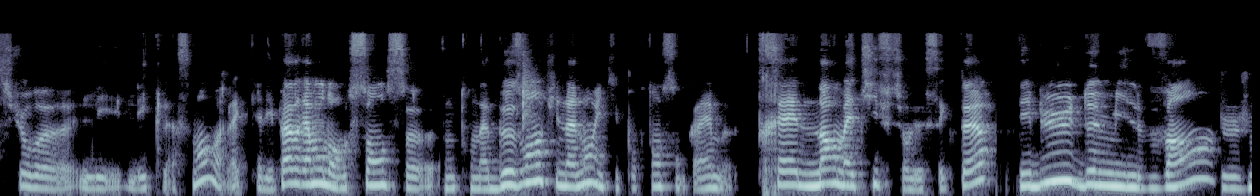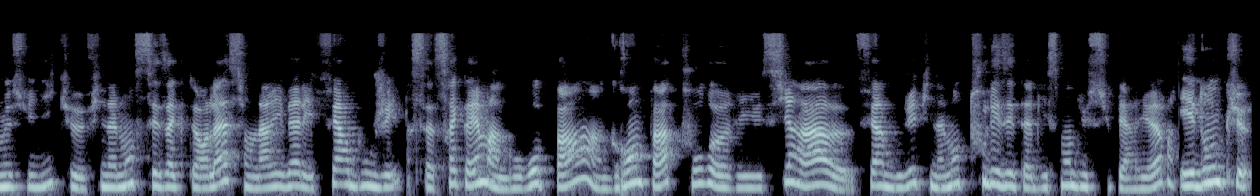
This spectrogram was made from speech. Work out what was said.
sur euh, les, classements, voilà, qu'elle n'est pas vraiment dans le sens euh, dont on a besoin finalement et qui pourtant sont quand même très normatifs sur le secteur. Début 2020, je, je me suis dit que finalement ces acteurs-là, si on arrivait à les faire bouger, ça serait quand même un gros pas, un grand pas pour euh, réussir à faire bouger finalement tous les établissements du supérieur. Et donc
